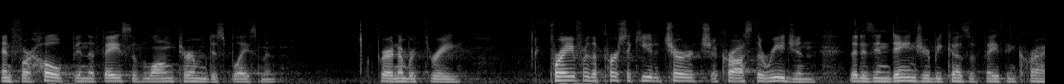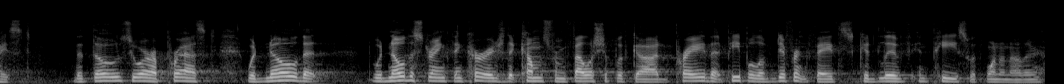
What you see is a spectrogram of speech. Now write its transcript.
and for hope in the face of long term displacement. Prayer number three pray for the persecuted church across the region that is in danger because of faith in Christ, that those who are oppressed would know that would know the strength and courage that comes from fellowship with God. Pray that people of different faiths could live in peace with one another.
